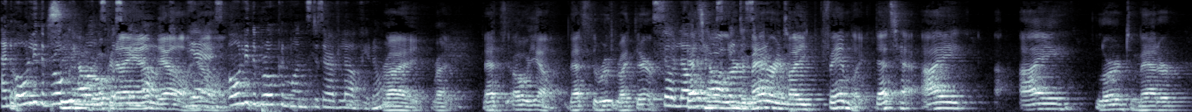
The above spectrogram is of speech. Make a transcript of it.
And only the broken See how ones broken I am? loved. Yeah, yes. know. Only the broken ones deserve love, you know? Right, right. That's oh yeah, that's the root right there. So love that's how I learned to matter in my family. That's how I I learned to matter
